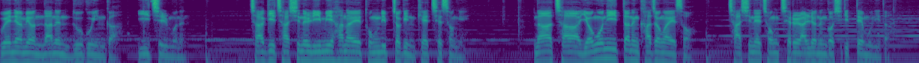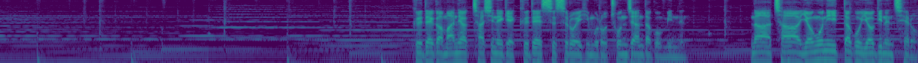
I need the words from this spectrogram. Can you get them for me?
왜냐면 나는 누구인가? 이 질문은 자기 자신을 이미 하나의 독립적인 개체성에 나 자아 영혼이 있다는 가정하에서 자신의 정체를 알려는 것이기 때문이다. 그대가 만약 자신에게 그대 스스로의 힘으로 존재한다고 믿는 나 자아 영혼이 있다고 여기는 채로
